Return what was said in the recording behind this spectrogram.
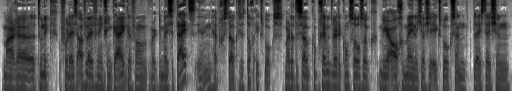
Maar uh, toen ik voor deze aflevering ging kijken van waar ik de meeste tijd in heb gestoken, is het toch Xbox. Maar dat is ook, op een gegeven moment werden consoles ook meer algemeen. Dat je als je Xbox en PlayStation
